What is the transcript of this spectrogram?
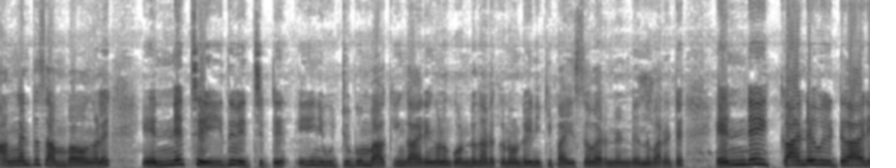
അങ്ങനത്തെ സംഭവങ്ങൾ എന്നെ ചെയ്ത് വെച്ചിട്ട് ഈ യൂട്യൂബും ബാക്കിയും കാര്യങ്ങളും കൊണ്ട് നടക്കണോണ്ട് എനിക്ക് പൈസ വരണുണ്ട് എന്ന് പറഞ്ഞിട്ട് എന്റെ ഇക്കാന്റെ വീട്ടുകാർ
